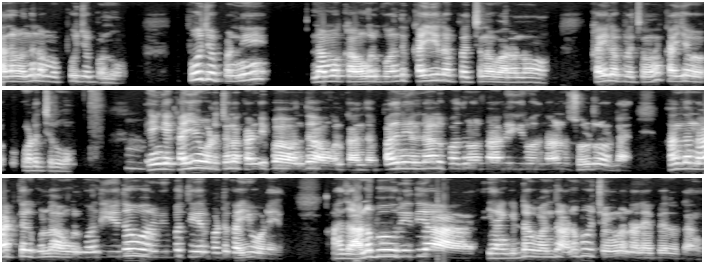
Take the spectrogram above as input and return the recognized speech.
அதை வந்து நம்ம பூஜை பண்ணுவோம். பூஜை பண்ணி நமக்கு அவங்களுக்கு வந்து கையில பிரச்சனை வரணும். கையில பிரச்சனை கையை உடைச்சிருவோம். இங்க கையை உடைச்சோன்னா கண்டிப்பா வந்து அவங்களுக்கு அந்த பதினேழு நாள் பதினோரு நாள் இருபது நாள்னு சொல்றோம்ல அந்த நாட்களுக்குள்ள அவங்களுக்கு வந்து ஏதோ ஒரு விபத்து ஏற்பட்டு கையை உடையும். அது அனுபவ ரீதியா என்கிட்ட வந்து அனுபவிச்சவங்களும் நிறைய பேர் இருக்காங்க.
